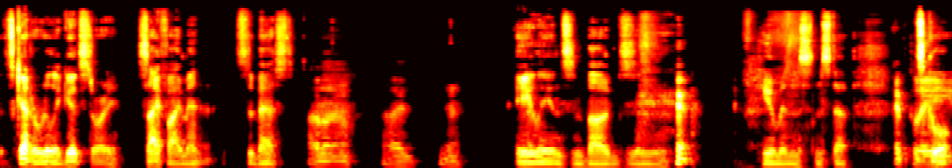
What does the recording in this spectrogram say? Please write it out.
It's got a really good story. Sci-fi man. It's the best. I don't know. I yeah. Aliens and bugs and humans and stuff. I play cool.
